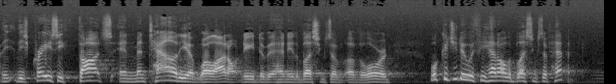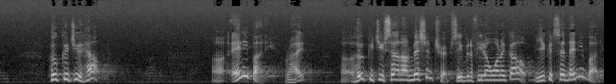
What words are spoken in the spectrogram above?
these crazy thoughts and mentality of, well, I don't need to any of the blessings of, of the Lord. What could you do if you had all the blessings of heaven? Who could you help? Uh, anybody, right? Uh, who could you send on mission trips, even if you don't want to go? You could send anybody.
